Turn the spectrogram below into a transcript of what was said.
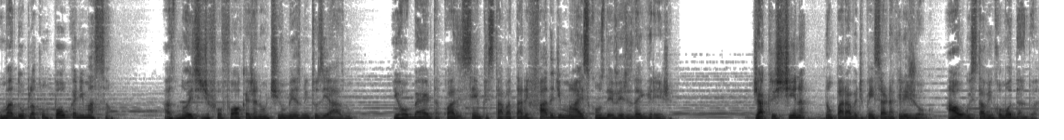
uma dupla com pouca animação as noites de fofoca já não tinham o mesmo entusiasmo, e Roberta quase sempre estava atarefada demais com os deveres da igreja. Já Cristina não parava de pensar naquele jogo. Algo estava incomodando-a.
